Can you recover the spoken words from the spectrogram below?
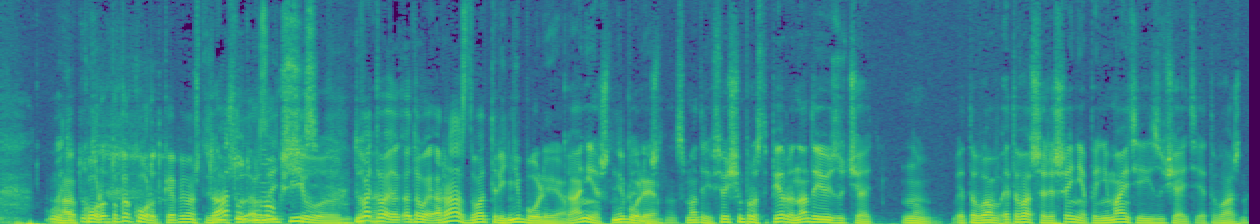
Ой, А, да тут- коро- Только коротко, я понимаю, что Да, тут много всего, Давай, да. давай, давай, раз, два, три, не более. Конечно, Не более. конечно. Смотри, все очень просто. Первое, надо ее изучать. Ну, это, вам, это ваше решение, принимайте и изучайте, это важно.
